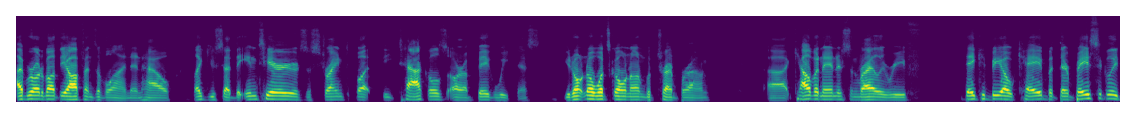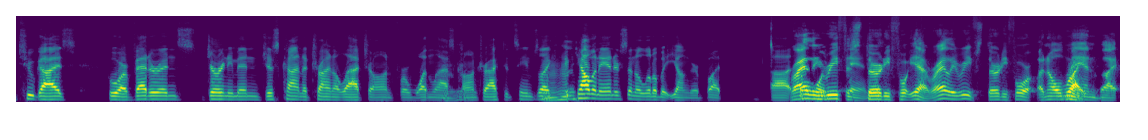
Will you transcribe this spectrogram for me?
I wrote about the offensive line and how, like you said, the interior is a strength, but the tackles are a big weakness. You don't know what's going on with Trent Brown. Uh, Calvin Anderson, Riley Reiff, they could be okay, but they're basically two guys who are veterans, journeymen, just kind of trying to latch on for one last mm-hmm. contract. It seems like mm-hmm. Calvin Anderson a little bit younger, but uh, Riley stands. is 34. Yeah, Riley Reiff's 34, an old right. man. But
